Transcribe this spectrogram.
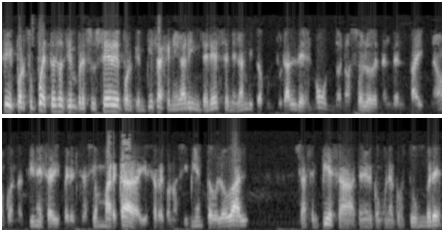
Sí, por supuesto, eso siempre sucede porque empieza a generar interés en el ámbito cultural del mundo, no solo en el del país, ¿no? Cuando tiene esa diferenciación marcada y ese reconocimiento global, ya se empieza a tener como una costumbre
